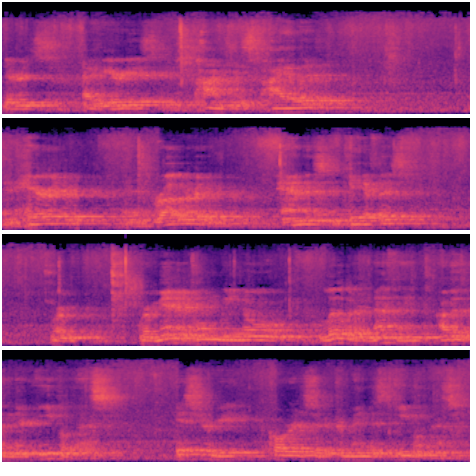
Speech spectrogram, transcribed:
There's Tiberius, there's Pontius Pilate, and Herod, and his brother, and Annas and Caiaphas, were, were men of whom we know little or nothing other than their evilness. History records their tremendous evilness.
